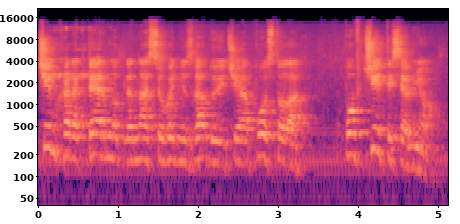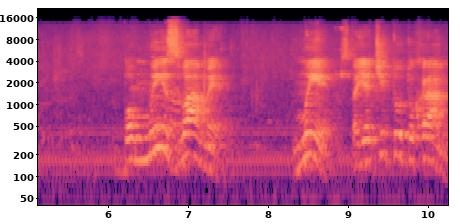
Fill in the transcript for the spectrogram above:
Чим характерно для нас сьогодні, згадуючи апостола, повчитися в нього? Бо ми з вами, ми, стоячи тут у храмі,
